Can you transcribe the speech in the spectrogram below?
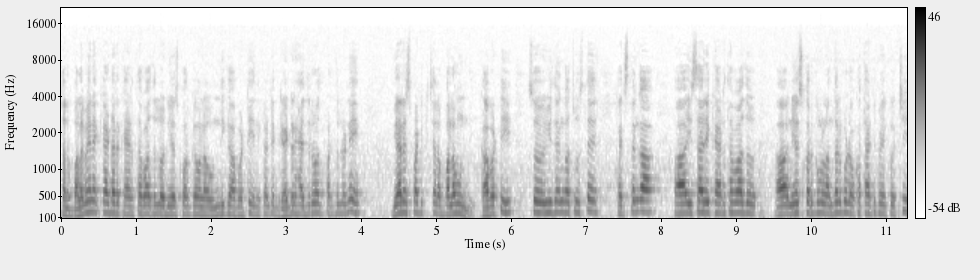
చాలా బలమైన క్యాడర్ ఖైరతాబాద్లో నియోజకవర్గంలో ఉంది కాబట్టి ఎందుకంటే గ్రేటర్ హైదరాబాద్ పరిధిలోనే బీఆర్ఎస్ పార్టీకి చాలా బలం ఉంది. కాబట్టి సో ఈ విధంగా చూస్తే ఖచ్చితంగా ఈసారి ఖైరతాబాద్ నియోజకవర్గంలో అందరూ కూడా ఒక తాటిపైకి వచ్చి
